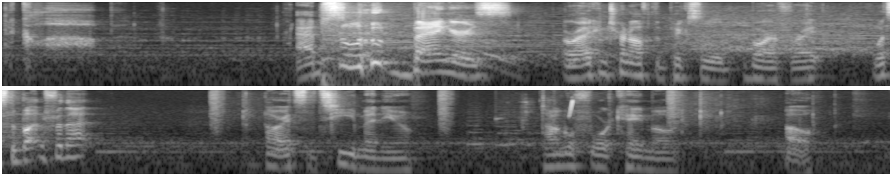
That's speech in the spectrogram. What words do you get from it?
The club. Absolute bangers. Alright, I can turn off the pixel barf, right? What's the button for that? Oh, it's the T menu. Toggle 4K mode. Oh.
